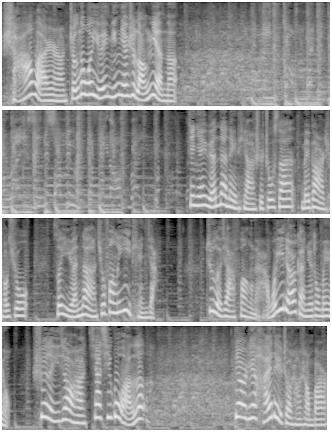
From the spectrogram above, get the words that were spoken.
啥玩意儿啊，整的我以为明年是狼年呢。今年元旦那天啊是周三，没办法调休，所以元旦就放了一天假。这假放的啊，我一点感觉都没有。睡了一觉哈，假期过完了，第二天还得照常上班。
